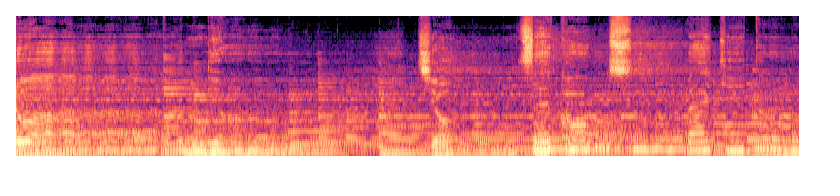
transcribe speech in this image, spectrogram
乱。将这苦事来祈祷。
